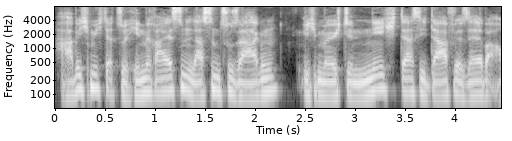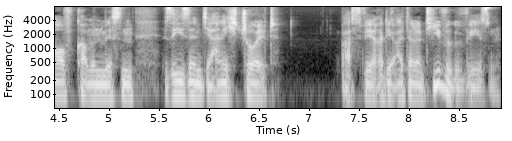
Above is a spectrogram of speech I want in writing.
habe ich mich dazu hinreißen lassen zu sagen, ich möchte nicht, dass Sie dafür selber aufkommen müssen, Sie sind ja nicht schuld. Was wäre die Alternative gewesen?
